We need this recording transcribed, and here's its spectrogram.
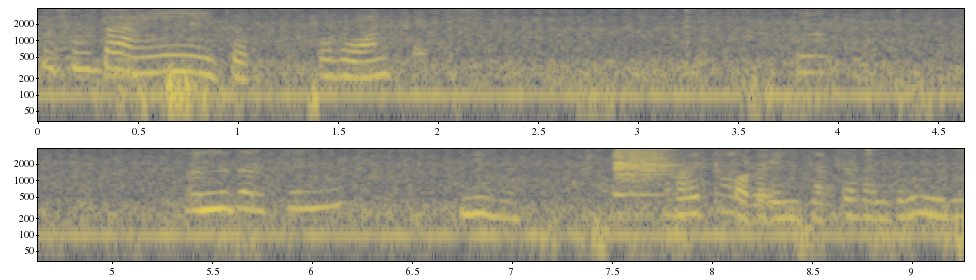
কুসুমটা আমি তো করব অন অন্য তরফে নিব। হিসাবটা বানতে হবে নিব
